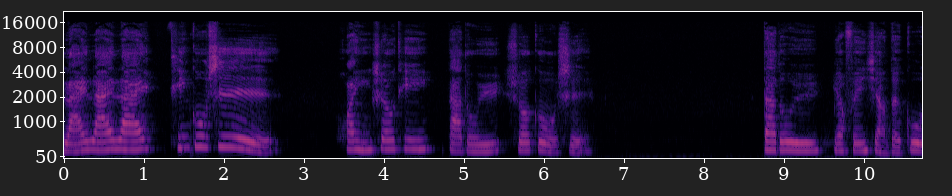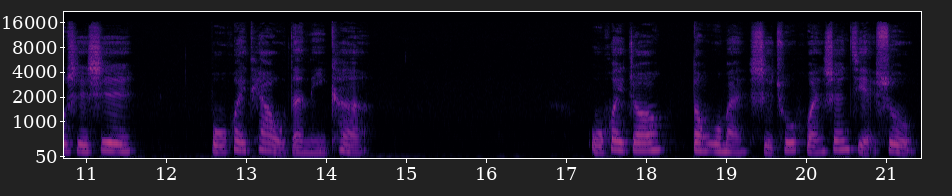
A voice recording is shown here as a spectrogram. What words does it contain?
来来来，听故事！欢迎收听大肚鱼说故事。大肚鱼要分享的故事是不会跳舞的尼克。舞会中，动物们使出浑身解数，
